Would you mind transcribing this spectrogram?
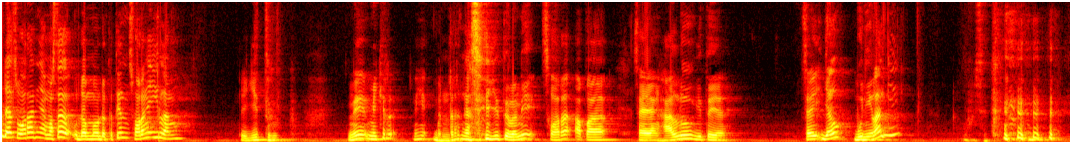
ada suaranya. Masa udah mau deketin suaranya hilang. Kayak gitu. Ini mikir, ini bener nggak sih gitu loh. Ini suara apa saya yang halu gitu ya. Saya jauh bunyi lagi.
